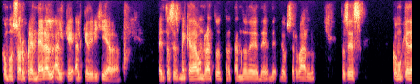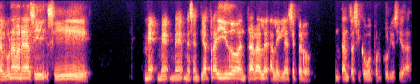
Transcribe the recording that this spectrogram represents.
como sorprender al, que, al que dirigía. Entonces me quedaba un rato tratando de, de, observarlo. Entonces, como que de alguna manera sí, sí, me, me, me, sentía atraído a entrar a la, iglesia, pero un tanto así como por curiosidad.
